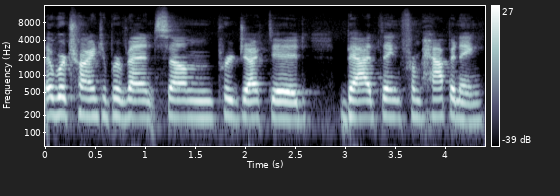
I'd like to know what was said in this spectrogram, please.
that we're trying to prevent some projected bad thing from happening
